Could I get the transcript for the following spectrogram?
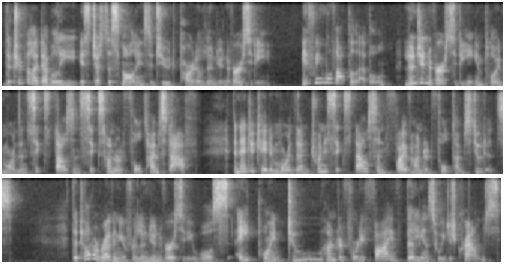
the IIIEE is just a small institute part of Lund University, if we move up a level, Lund University employed more than 6,600 full time staff and educated more than 26,500 full time students. The total revenue for Lund University was 8.245 billion Swedish crowns.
